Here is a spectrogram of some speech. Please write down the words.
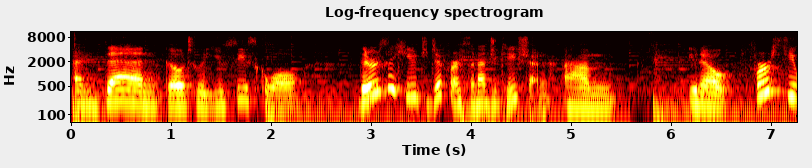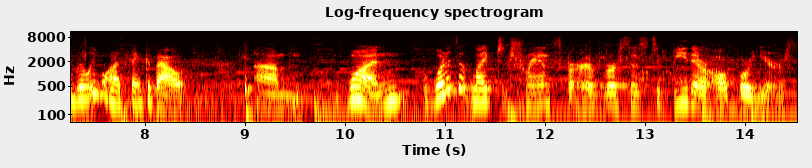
and then go to a UC school, there's a huge difference in education. Um, you know, first, you really want to think about um, one, what is it like to transfer versus to be there all four years?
